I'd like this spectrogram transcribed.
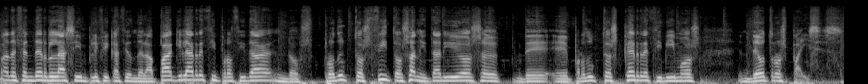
va a defender la simplificación de la PAC y la reciprocidad en los productos fitosanitarios eh, de eh, productos que recibimos de otros países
